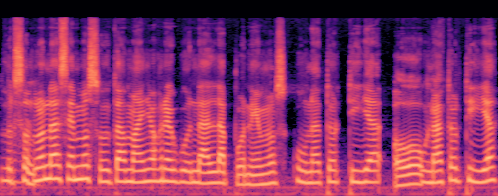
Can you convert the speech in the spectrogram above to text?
Nosotros la hacemos un tamaño regular, la ponemos una tortilla o una tortilla.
